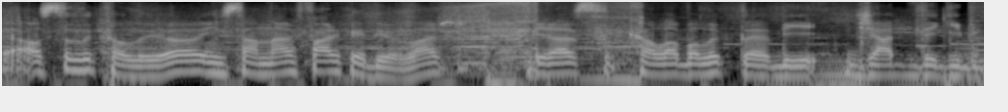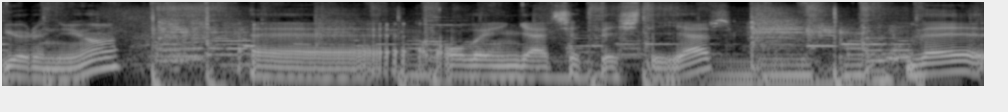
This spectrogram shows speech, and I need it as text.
e, asılı kalıyor. İnsanlar fark ediyorlar. Biraz kalabalık da bir cadde gibi görünüyor. e, olayın gerçekleştiği yer ve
